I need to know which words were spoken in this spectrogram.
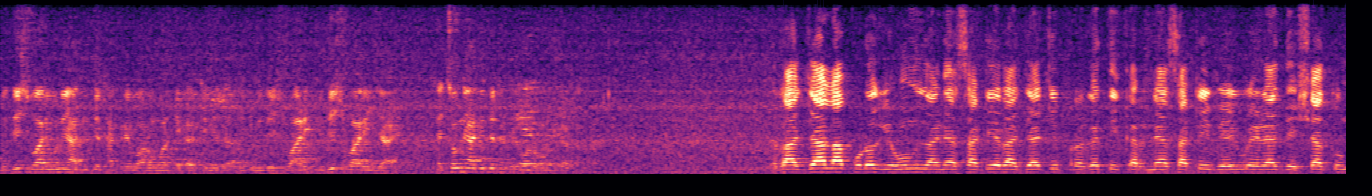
विदेशवारीहून आदित्य ठाकरे वारंवार टीका केली जाते की विदेशवारी विदेशवारी जी आहे त्याच्याहून आदित्य ठाकरे वारंवार टीका राज्याला पुढं घेऊन जाण्यासाठी राज्याची प्रगती करण्यासाठी वेगवेगळ्या देशातून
